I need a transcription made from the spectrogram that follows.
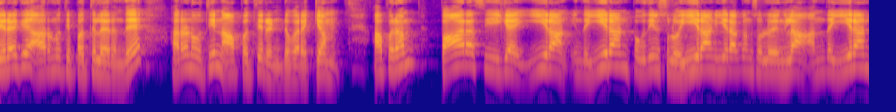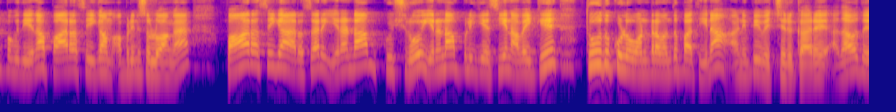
பிறகு அறுநூற்றி பத்துலேருந்து அறுநூற்றி நாற்பத்தி ரெண்டு வரைக்கும். அப்புறம் பாரசீக ஈரான். இந்த ஈரான் பகுதின்னு சொல்லுவோம். ஈரான் ஈராக்னு சொல்லுவீங்களா? அந்த ஈரான் பகுதியை தான் பாரசீகம் அப்படின்னு சொல்லுவாங்க. பாரசீக அரசர் இரண்டாம் குஷ்ரு இரண்டாம் புலிகேசியின் அவைக்கு தூதுக்குழு ஒன்றை வந்து பார்த்தீங்கன்னா அனுப்பி வச்சிருக்காரு. அதாவது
